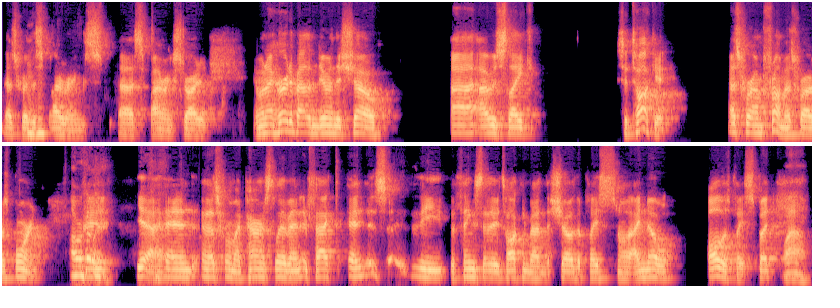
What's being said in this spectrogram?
That's where mm-hmm. the spy rings uh, spy ring started. And when I heard about them doing this show, uh, I was like, Setauket. That's where I'm from. That's where I was born. Oh, really? And, yeah, and, and, that's where my parents live. And in fact, and the the things that they're talking about in the show, the places and all that, I know all those places. But wow,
